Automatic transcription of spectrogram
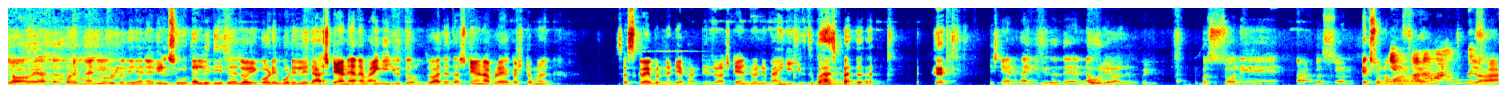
જો હવે અત્યારે થોડીક નાની એવી બધી હે ને રીલ્સ ઉતારી લીધી છે જો એ ગોડી બોડી લીધી. આ સ્ટેન્ડ હે ને ભાંગી ગયું હતું. જોવા દે તો સ્ટેન્ડ આપણે કસ્ટમર સબસ્ક્રાઈબરને દેખાડી દેજો. આ સ્ટેન્ડ જો ને ભાંગી ગયું હતું. બસ બસ સ્ટેન્ડ ભાંગી ગયું હતું ને તે નવું લેવા જવું પડ્યું. બસો ને હા બસો એકસો નવ્વાણું. હા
